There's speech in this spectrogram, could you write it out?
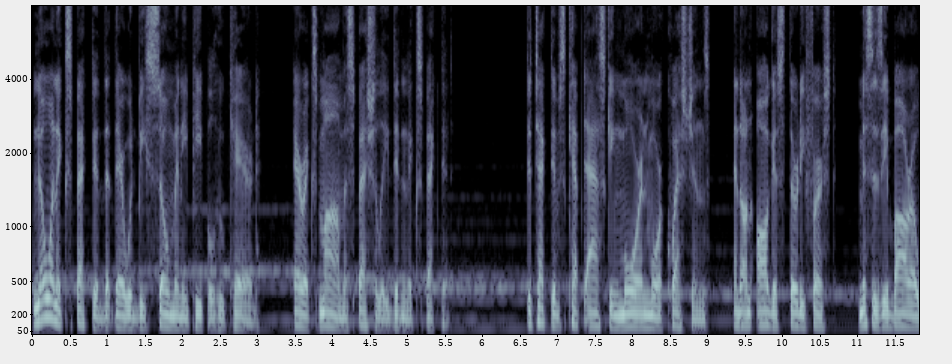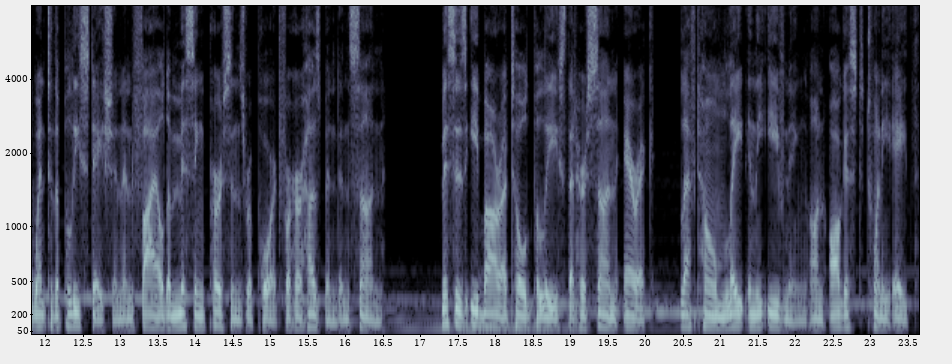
No one expected that there would be so many people who cared. Eric's mom especially didn't expect it. Detectives kept asking more and more questions, and on August 31st, Mrs. Ibarra went to the police station and filed a missing persons report for her husband and son. Mrs. Ibarra told police that her son, Eric, left home late in the evening on August 28th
